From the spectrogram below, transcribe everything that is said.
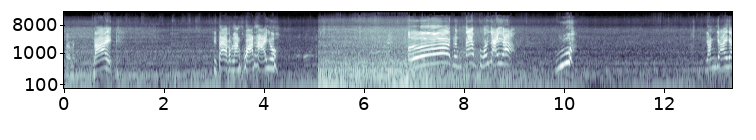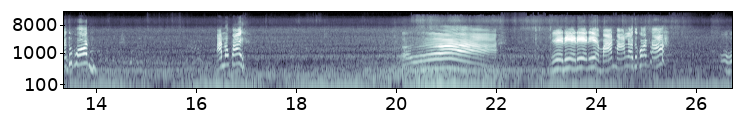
ได้ไหมได้พี่ตากำลังควานหาอยู่ เออหนึ่งแต้มตัวใหญ่อะอู้ยังใหญ่อะทุกคน อัดลงไป เออ นี่นี่นี่นี่หมานหมานแล้วทุกคนค่ะ โอ้โห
